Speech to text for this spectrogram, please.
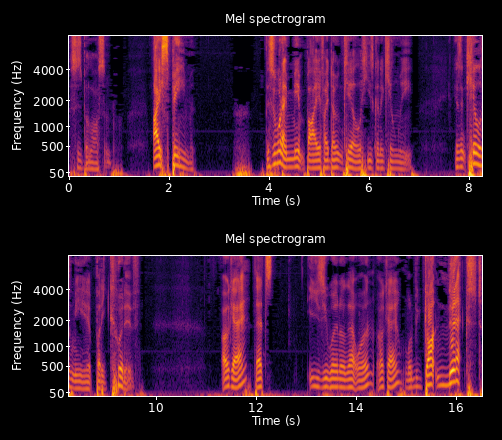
This is Bellossom. Ice Beam! This is what I meant by if I don't kill, he's gonna kill me. He hasn't killed me yet, but he could have. Okay, that's easy win on that one. Okay, what have we got next?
